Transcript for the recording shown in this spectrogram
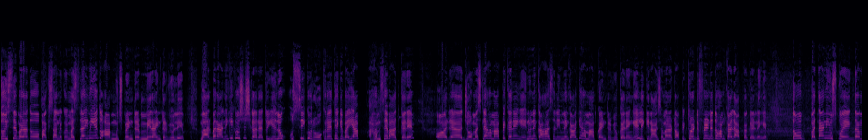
तो इससे बड़ा तो पाकिस्तान में कोई मसला ही नहीं है तो आप मुझ पर इंटर, मेरा इंटरव्यू लें। बार बार आने की कोशिश कर रहा है तो ये लोग उसी को रोक रहे थे कि भाई आप हमसे बात करें और जो मसला हम आप पे करेंगे इन्होंने कहा सलीम ने कहा कि हम आपका इंटरव्यू करेंगे लेकिन आज हमारा टॉपिक थोड़ा डिफरेंट है तो हम कल आपका कर लेंगे। तो पता नहीं उसको एकदम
